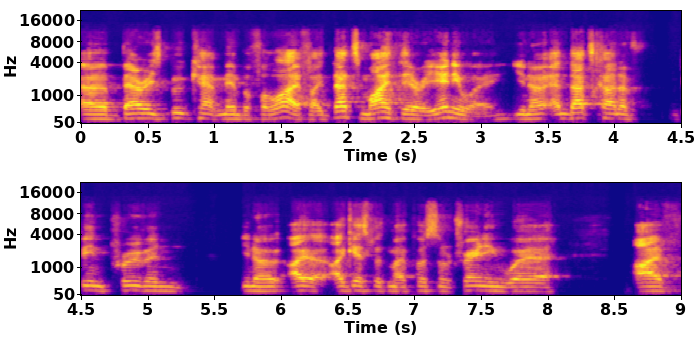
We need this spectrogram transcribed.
a Barry's bootcamp member for life. Like that's my theory anyway, you know, and that's kind of been proven you know, I, I guess with my personal training where I've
